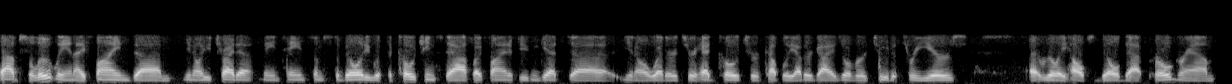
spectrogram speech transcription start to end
Absolutely, and I find um, you know you try to maintain some stability with the coaching staff. I find if you can get uh, you know whether it's your head coach or a couple of the other guys over two to three years, it really helps build that program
